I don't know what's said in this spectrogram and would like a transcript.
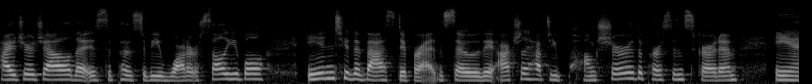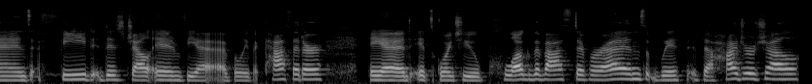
hydrogel that is supposed to be water soluble into the vas deferens. So they actually have to puncture the person's scrotum and feed this gel in via, I believe, a catheter. And it's going to plug the vas deferens with the hydrogel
